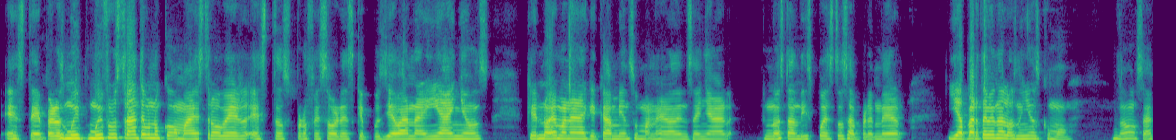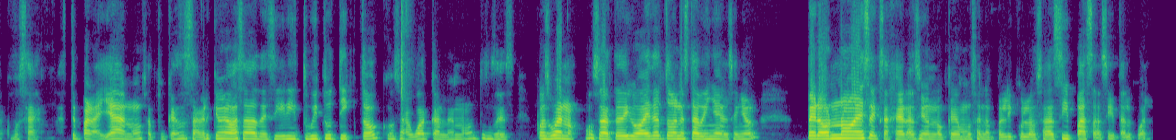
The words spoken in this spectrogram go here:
este, pero es muy, muy frustrante uno como maestro ver estos profesores que pues llevan ahí años, que no hay manera que cambien su manera de enseñar, no están dispuestos a aprender, y aparte ven a los niños como, ¿no? O sea, o sea, hazte para allá, ¿no? O sea, tú qué vas a saber qué me vas a decir y tú y tu TikTok, o sea, guácala, ¿no? Entonces, pues bueno, o sea, te digo, hay de todo en esta viña del Señor, pero no es exageración lo que vemos en la película, o sea, sí pasa así tal cual.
